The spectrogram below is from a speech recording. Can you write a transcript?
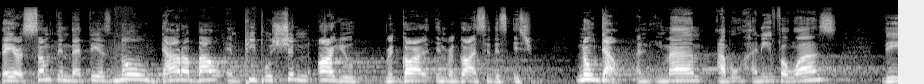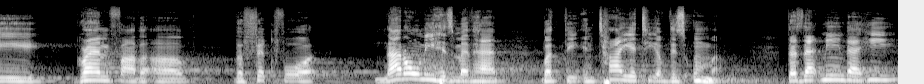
they are something that there's no doubt about and people shouldn't argue regard, in regards to this issue. No doubt. And Imam Abu Hanifa was the grandfather of the fiqh for not only his madhab, but the entirety of this ummah. Does that mean that he,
